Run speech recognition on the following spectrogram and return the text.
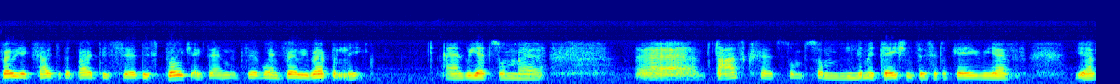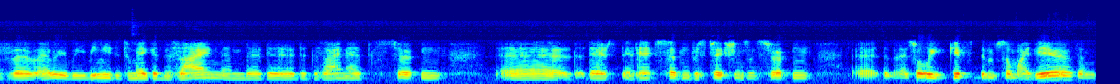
very excited about this uh, this project and it went very rapidly and we had some tasks some some limitations they said okay we have we have uh, we, we needed to make a design and the the, the design had certain uh, there's there certain restrictions and certain uh, so we give them some ideas and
